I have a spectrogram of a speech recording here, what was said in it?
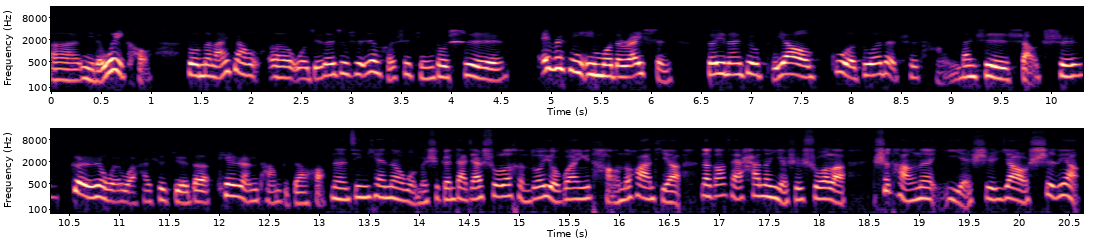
呃你的胃口。总的来讲，呃，我觉得就是任何事情都是 everything in moderation。所以呢，就不要过多的吃糖，但是少吃。个人认为，我还是觉得天然糖比较好。那今天呢，我们是跟大家说了很多有关于糖的话题啊。那刚才 Helen 也是说了，吃糖呢也是要适量，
